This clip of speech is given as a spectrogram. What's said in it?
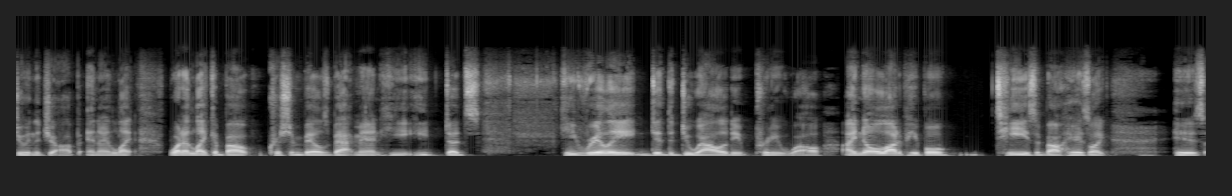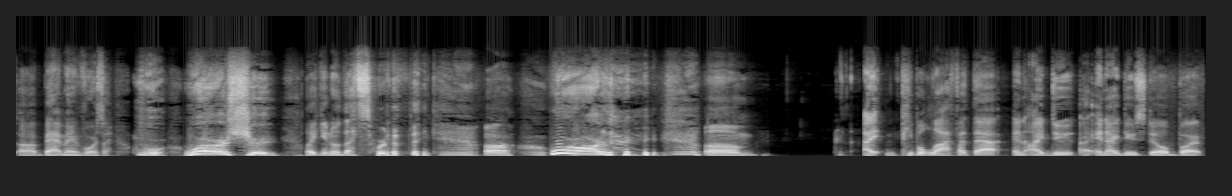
doing the job and i like what i like about christian bale's batman he he does he really did the duality pretty well. I know a lot of people tease about his like his uh, Batman voice, like "Where is she?" Like you know that sort of thing. Uh, where are they? um, I people laugh at that, and I do, and I do still, but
